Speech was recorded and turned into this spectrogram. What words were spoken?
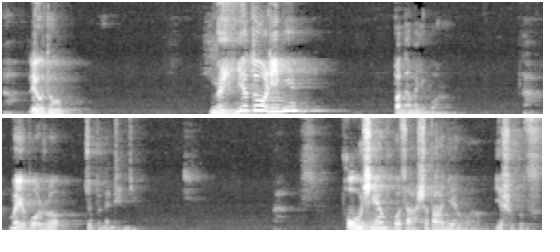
啊，六度，每一度里面不能没有般若啊，没有般若就不能成就。普贤菩萨十大愿望也是如此，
